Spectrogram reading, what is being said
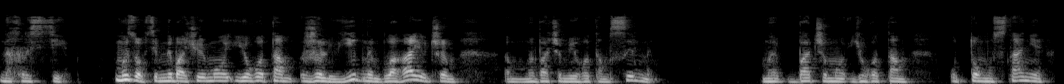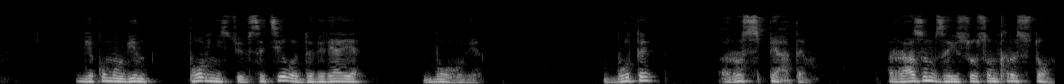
на Христі. Ми зовсім не бачимо його там жалюгідним, благаючим, ми бачимо його там сильним. Ми бачимо його там у тому стані, в якому він повністю і всеціло довіряє Богові. Бути розп'ятим разом за Ісусом Христом.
